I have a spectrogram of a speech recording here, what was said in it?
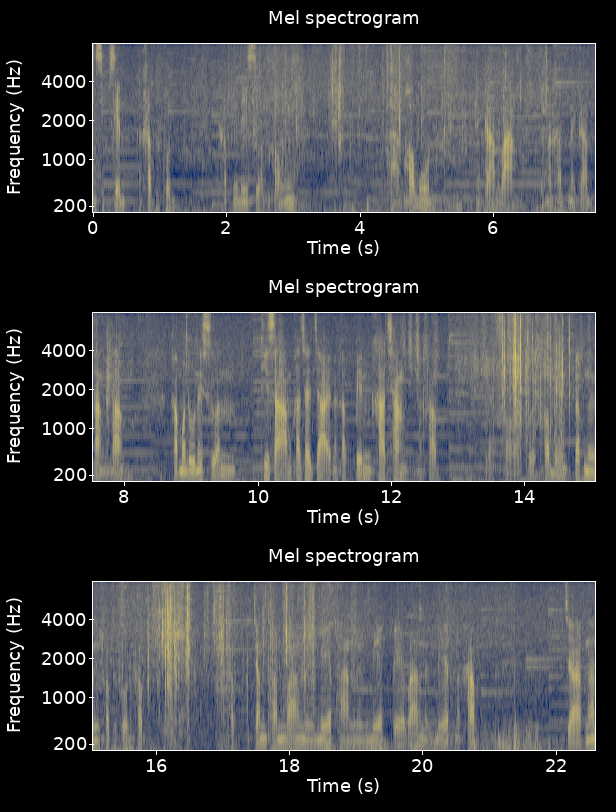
30 เซนนะครับทุกคนครับนี่ในส่วนของอข้อมูลในการวางนะครับในการตั้งดั้งครับมาดูในส่วนที่ 3 ค่าใช้จ่ายนะครับเป็นค่าช่างนะครับ อยากขอเปิดข้อมูลแป๊บนึงครับทุกคนครับครับจันทันวาง 1 เมตรห่าง 1 เมตร แปรวาง 1 เมตรนะครับ จากนั้น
